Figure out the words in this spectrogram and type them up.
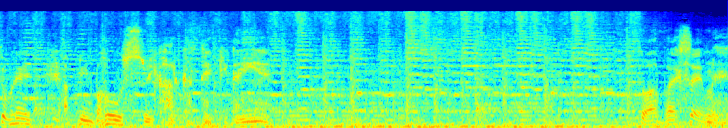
तुम्हें अपनी बहू स्वीकार करने की नहीं है। तो अब ऐसे में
